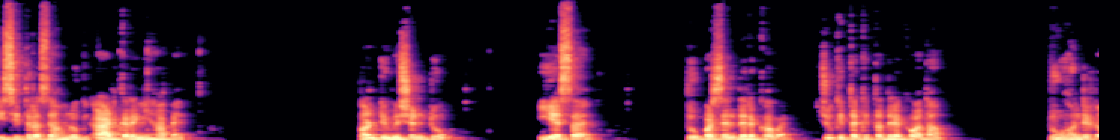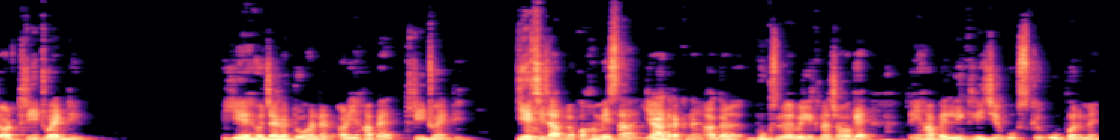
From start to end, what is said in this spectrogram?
इसी तरह से हम लोग ऐड करेंगे यहाँ पे contribution to E S I two percent दे रखा हुआ है, जो कितना कितना दे रखा हुआ था? टू हंड्रेड और थ्री ट्वेंटी ये हो जाएगा टू हंड्रेड और यहाँ पे थ्री ट्वेंटी ये चीज़ आप लोग को हमेशा याद रखना है। अगर बुक्स में भी लिखना चाहोगे तो यहाँ पे लिख लीजिए बुक्स के ऊपर में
